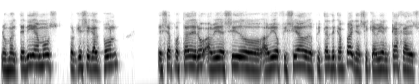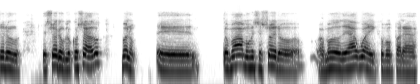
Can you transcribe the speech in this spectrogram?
nos manteníamos porque ese galpón ese apostadero había sido, había oficiado de hospital de campaña, así que habían cajas de suero, de suero glucosado. Bueno, eh, tomábamos ese suero a modo de agua y como para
